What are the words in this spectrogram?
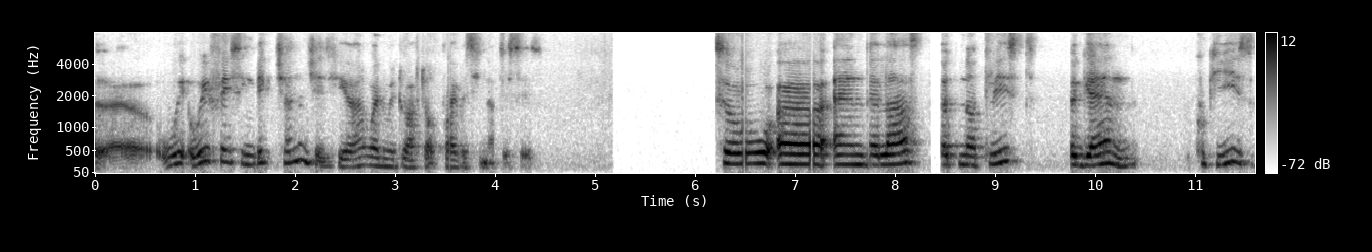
Uh, we, we're facing big challenges here when we draft our privacy notices. So, uh, and last but not least, again, cookies.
